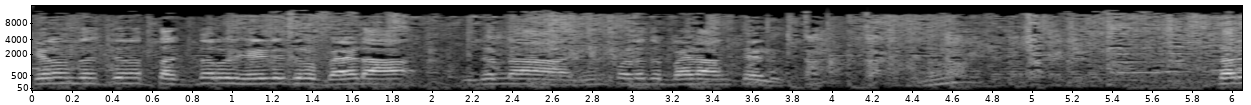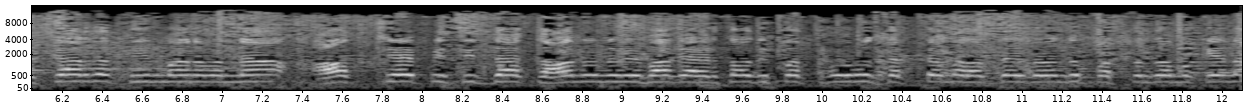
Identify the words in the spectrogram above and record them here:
ಕೆಲವೊಂದಷ್ಟು ಜನ ತಜ್ಞರು ಹೇಳಿದ್ರು, ಬೇಡ, ಇದನ್ನ ಹಿಂಪಡೆದು ಬೇಡ ಅಂತೇಳಿ? ಸರ್ಕಾರದ ತೀರ್ಮಾನವನ್ನ ಆಕ್ಷೇಪಿಸಿದ್ದ ಕಾನೂನು ವಿಭಾಗ ಎರಡ್ ಸಾವಿರದ ಇಪ್ಪತ್ಮೂರು ಸೆಪ್ಟೆಂಬರ್ ಹದಿನೈದರಂದು ಪತ್ರದ ಮುಖೇನ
